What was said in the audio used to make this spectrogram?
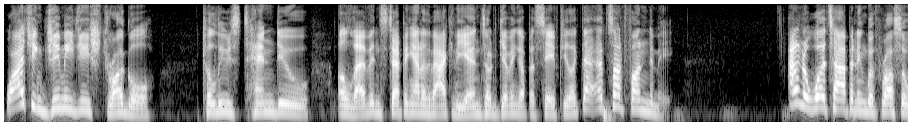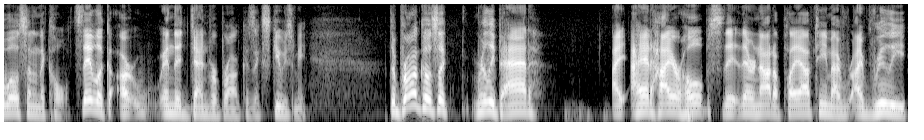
watching Jimmy G struggle to lose 10 to 11, stepping out of the back of the end zone, giving up a safety like that, that's not fun to me. Don't know what's happening with Russell Wilson and the Colts. They look, in the Denver Broncos, excuse me. The Broncos look really bad. I, I had higher hopes. They, are not a playoff team. I, I really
